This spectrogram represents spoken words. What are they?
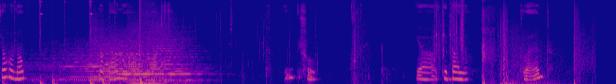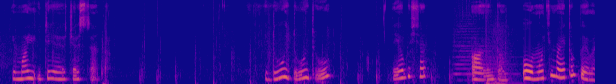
Цього нам, напевно, хватить. Так, він пішов. Я кидаю плент і маю йти через центр. Іду, йду, йду. Дивлюся. А, він там. О, мого тімейта вбили.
